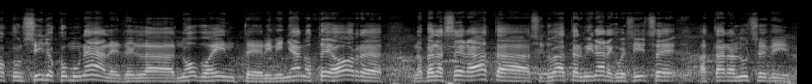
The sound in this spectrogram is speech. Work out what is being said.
primo consiglio comunale del nuovo ente Rivignano Teor, una bella serata, si doveva terminare come si dice a Taraluce Vino.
